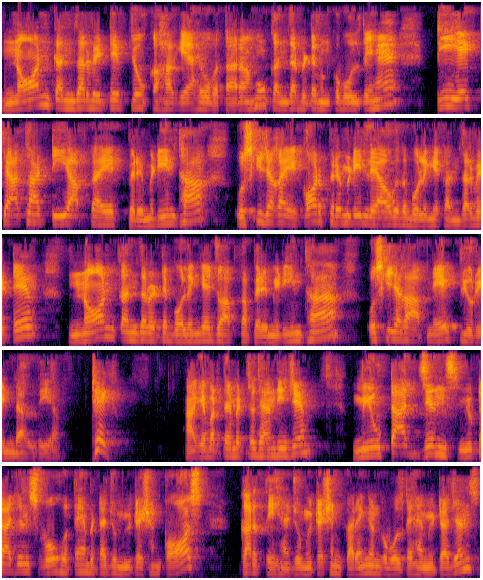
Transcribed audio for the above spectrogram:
नॉन कंजर्वेटिव जो कहा गया है, वो बता रहा हूँ। कंजर्वेटिव उनको बोलते हैं, टी एक क्या था? टी आपका एक पिरामिडीन था। उसकी जगह एक और पिरामिडीन ले आओगे तो बोलेंगे कंजर्वेटिव नॉन कंजर्वेटिव बोलेंगे जो आपका पिरामिडीन था, उसकी जगह आपने एक प्यूरिन डाल दिया। ठीक। आगे बढ़ते हैं बेटा ध्यान दीजिए। म्यूटाजिन्स म्यूटाजिन्स वो होते हैं बेटा जो म्यूटेशन कॉज करते हैं, जो म्यूटेशन करेंगे, उनको बोलते हैं म्यूटाजेंस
